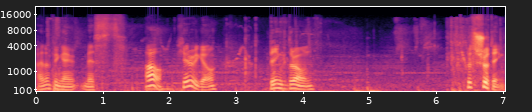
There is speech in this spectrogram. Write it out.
I don't think I missed. Oh, here we go. Pink drone. Who's shooting?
